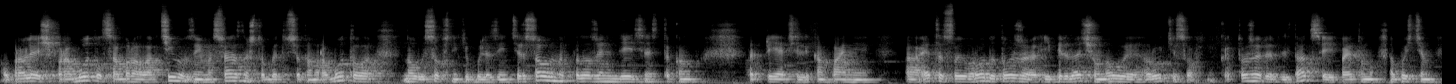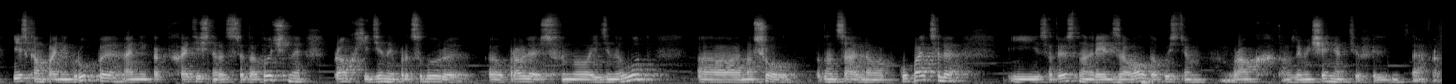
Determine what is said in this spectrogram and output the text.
управляющий поработал, собрал активы взаимосвязаны, чтобы это все там работало, новые собственники были заинтересованы в продолжении деятельности такого предприятия или компании. А это своего рода тоже и передача в новые руки собственника. Тоже реабилитация, и поэтому, допустим, есть компании-группы, они как-то хаотично рассредоточены, в рамках единой процедуры э, управляющий сформировал единый лот, э, нашел потенциального покупателя и, соответственно, реализовал, допустим, в рамках там, замещения активов или не знаю как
